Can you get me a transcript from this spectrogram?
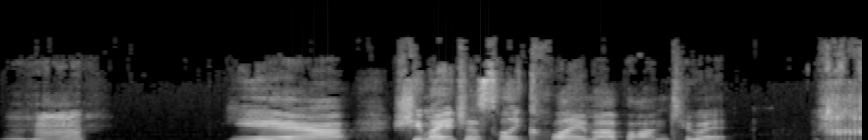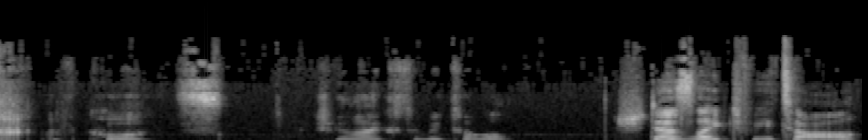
mm-hmm. Yeah, she might just like climb up onto it. of course, she likes to be tall. She does like to be tall.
